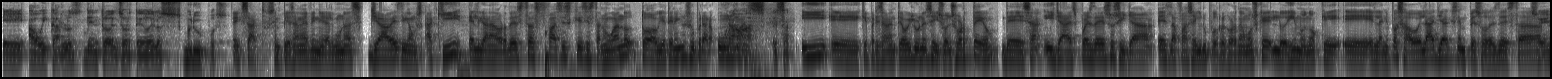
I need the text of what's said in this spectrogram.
eh, a ubicarlos dentro del sorteo de los grupos. Exacto, se empiezan a definir algunas llaves. Digamos, aquí el ganador de estas fases que se están jugando todavía tiene que superar una, Una más. más, exacto. Y eh, que precisamente hoy lunes se hizo el sorteo de esa y ya después de eso sí ya es la fase de grupos. Recordemos que lo dijimos, ¿no? Que eh, el año pasado el Ajax empezó desde esta Sí.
